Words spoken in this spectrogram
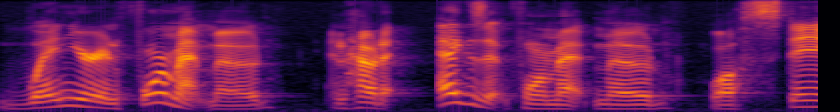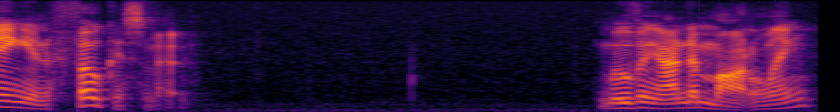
when you're in format mode and how to exit format mode while staying in focus mode. Moving on to modeling,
